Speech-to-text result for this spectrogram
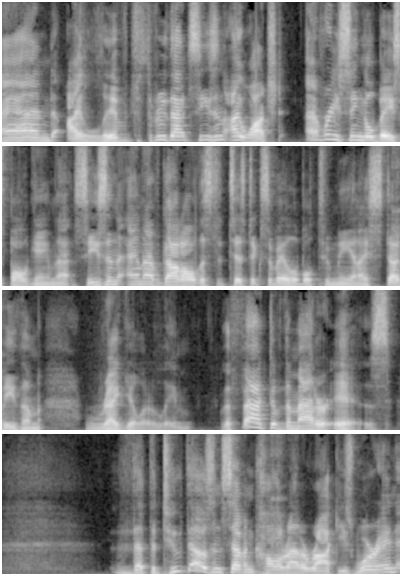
And I lived through that season. I watched every single baseball game that season, and I've got all the statistics available to me, and I study them regularly. The fact of the matter is that the 2007 Colorado Rockies were, in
